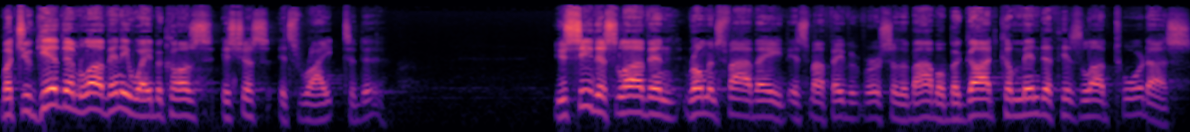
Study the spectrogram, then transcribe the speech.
But you give them love anyway because it's just, it's right to do. You see this love in Romans 5 8. It's my favorite verse of the Bible. But God commendeth his love toward us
